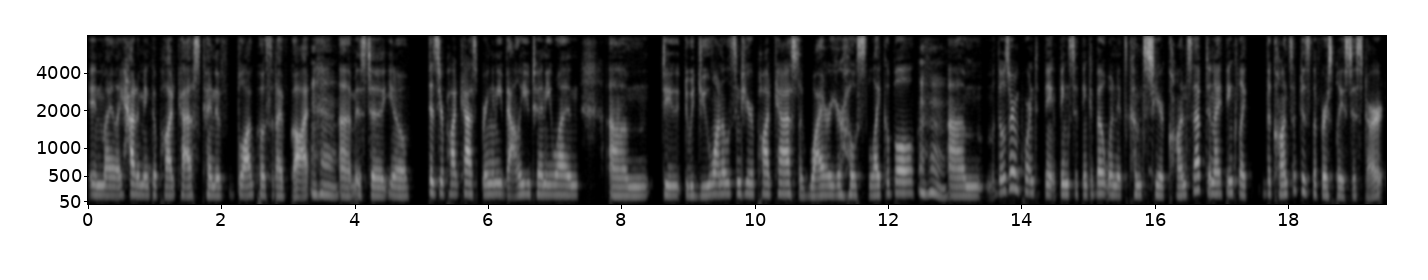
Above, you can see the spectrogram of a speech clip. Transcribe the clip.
in my like how to make a podcast kind of blog post that I've got mm-hmm. um, is to you know does your podcast bring any value to anyone? Um, do, do would you want to listen to your podcast? Like, why are your hosts likable? Mm-hmm. Um, those are important to th- things to think about when it comes to your concept. And I think like the concept is the first place to start.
